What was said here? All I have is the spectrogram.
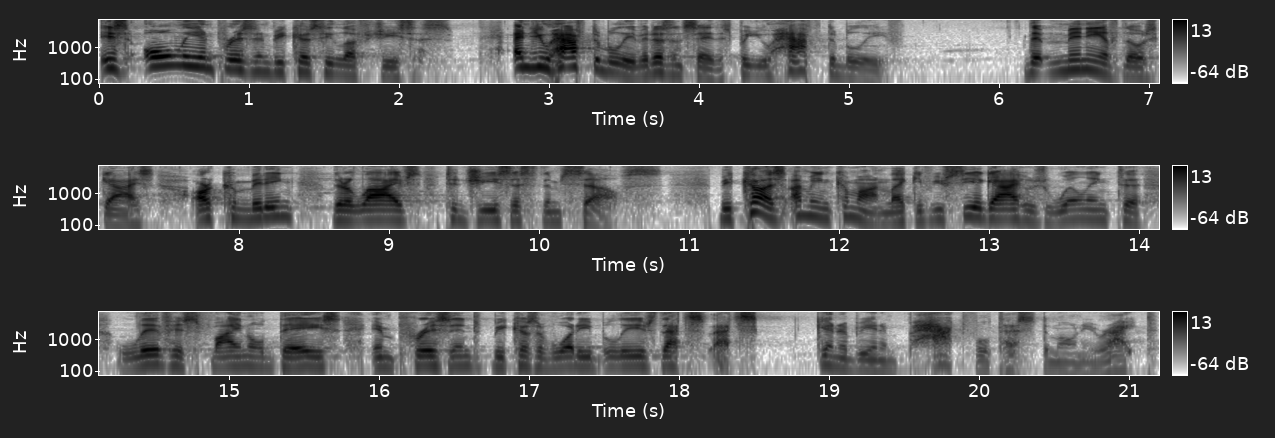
is only in prison because he loves Jesus. And you have to believe, it doesn't say this, but you have to believe that many of those guys are committing their lives to Jesus themselves. Because, I mean, come on, like if you see a guy who's willing to live his final days imprisoned because of what he believes, that's, that's going to be an impactful testimony, right?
